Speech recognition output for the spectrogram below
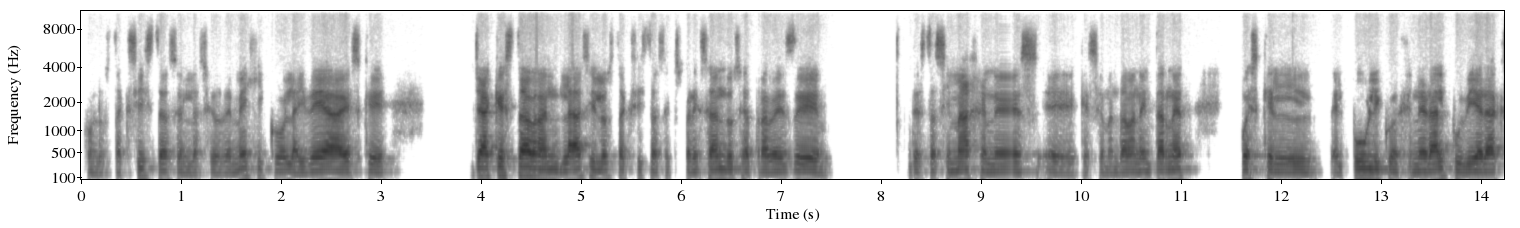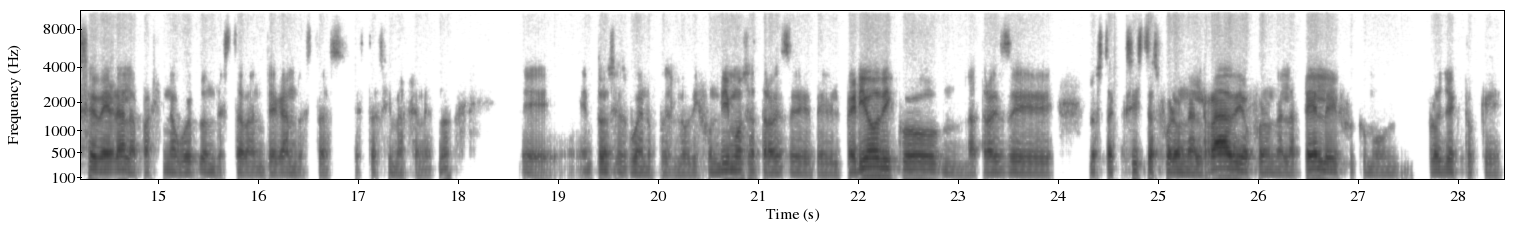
con los taxistas en la Ciudad de México. La idea es que ya que estaban las y los taxistas expresándose a través de, de estas imágenes eh, que se mandaban a Internet, pues que el, el, público en general pudiera acceder a la página web donde estaban llegando estas, estas imágenes, ¿no? Eh, entonces, bueno, pues lo difundimos a través de, del periódico, mm, a través de los taxistas fueron al radio, fueron a la tele, y fue como un proyecto que,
